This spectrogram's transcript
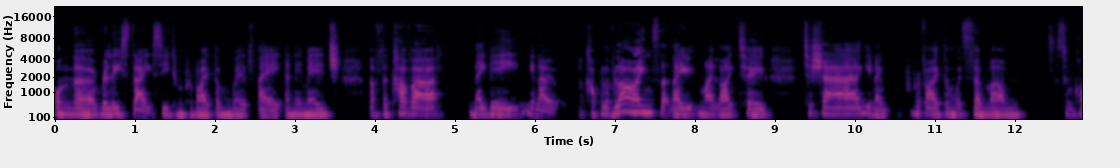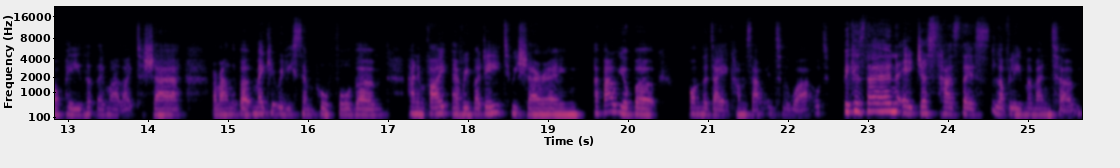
on the release date. So you can provide them with a an image of the cover, maybe, you know, a couple of lines that they might like to to share you know provide them with some um, some copy that they might like to share around the book. Make it really simple for them and invite everybody to be sharing about your book on the day it comes out into the world because then it just has this lovely momentum.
